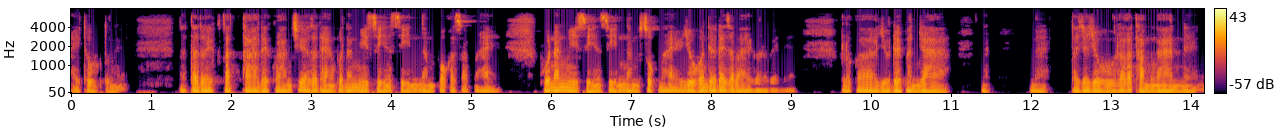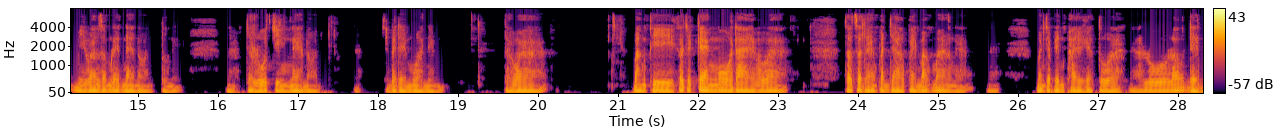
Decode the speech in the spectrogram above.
ให้ถูกตรงนี้ถ้าโดยศรัทธาโดยความเชื่อแสดงผู้นั้นมีศีลศีลนำโภคทรัพย์มาให้ ผู้นั้นมีศีลศีลนำสุขมาให้ อยู่คนเดียวได้สบายกว่าเราเป็นนี้แล้วก็อยู่ด้วยปัญญานะถ้าจะอยู่แล้วก็ทำงานเนี่ยมีความสำเร็จแน่นอนตรงนี้นะจะรู้จริงแน่นอนนะจะไม่ได้มัวนิ่มแต่ว่าบางทีเขาจะแกล้งโง่ได้ เพราะว่า ถ้าแสดงปัญญาไปมากๆเนี่ยมันจะเป็นภัยกับตัวนะรู้แล้วเด่น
